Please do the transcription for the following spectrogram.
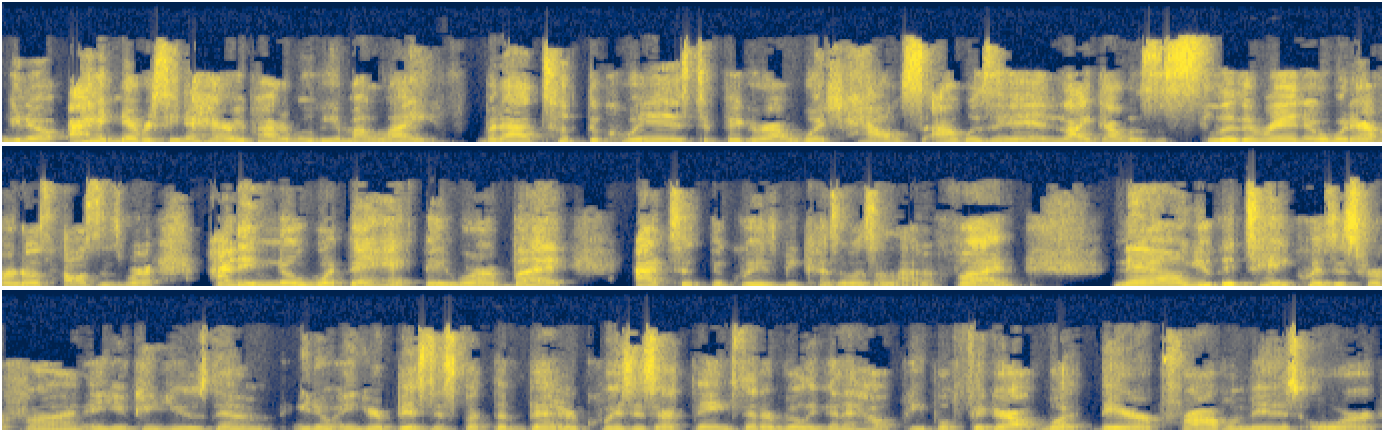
you know, I had never seen a Harry Potter movie in my life, but I took the quiz to figure out which house I was in. Like I was a Slytherin or whatever those houses were. I didn't know what the heck they were, but I took the quiz because it was a lot of fun. Now you could take quizzes for fun and you can use them, you know, in your business, but the better quizzes are things that are really going to help people figure out what their problem is or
